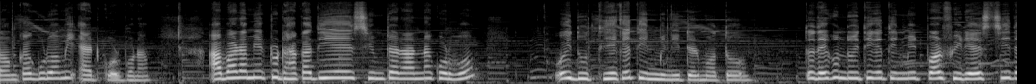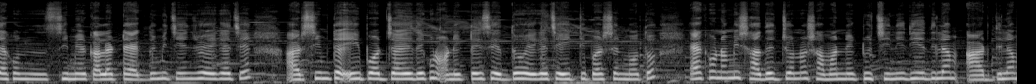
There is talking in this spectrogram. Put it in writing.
লঙ্কা গুঁড়ো আমি অ্যাড করব না। আবার আমি একটু ঢাকা দিয়ে সিমটা রান্না করব ওই দু থেকে তিন মিনিটের মতো। তো দেখুন, দুই থেকে তিন মিনিট পর ফিরে এসেছি। দেখুন, সিমের কালারটা একদমই চেঞ্জ হয়ে গেছে। আর সিমটা এই পর্যায়ে দেখুন, অনেকটাই সেদ্ধ হয়ে গেছে এইট্টি পার্সেন্ট মতো। এখন আমি স্বাদের জন্য সামান্য একটু চিনি দিয়ে দিলাম, আর দিলাম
